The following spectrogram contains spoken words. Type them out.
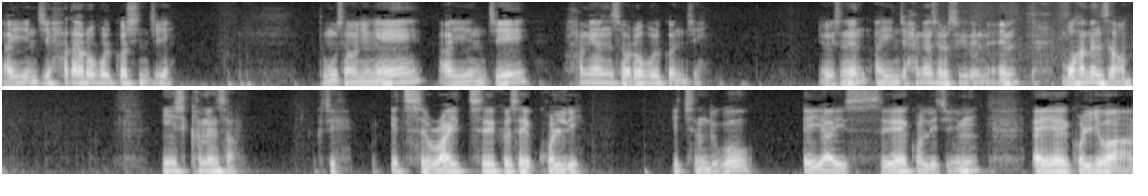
ing 하다로 볼 것인지 동사원형의 ing 하면서로 볼 건지. 여기서는 ing 하면서로 쓰게 됐네. 뭐 하면서? 인식하면서. 그치? it's right 그것의 권리. it는 누구? AIS의 권리지. AI 권리와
